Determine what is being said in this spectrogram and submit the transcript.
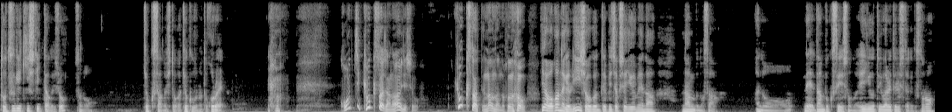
突撃していったわけでしょ？その、極左の人が極右のところへ。こっち極左じゃないでしょ。極左って何なの？その、いや、わかんないけど、リー将軍ってめちゃくちゃ有名な南部のさ、あの、ね、南北聖書の英雄と言われてる人だけど、その、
